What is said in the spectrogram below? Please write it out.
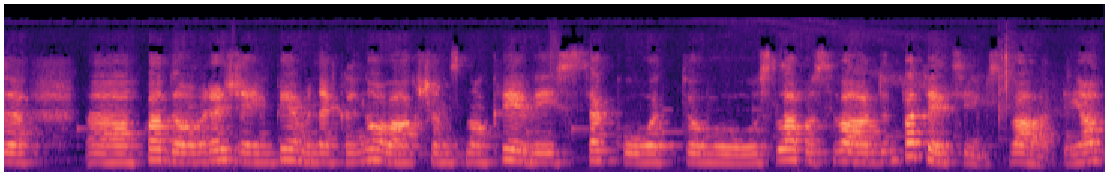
uh, padomu režīmu pieminekļu novākšanas no Krievijas sekotu slavas vārdu un pateicības vārdi. Ja?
